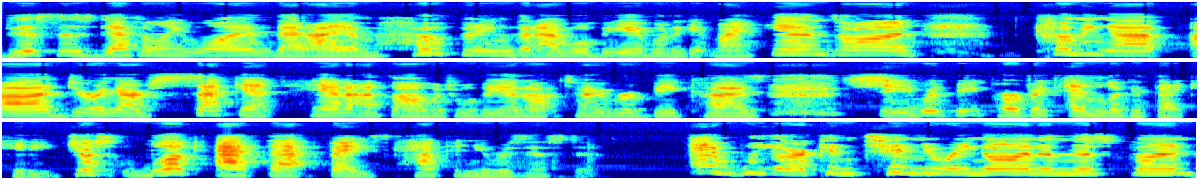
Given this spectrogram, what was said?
this is definitely one that I am hoping that I will be able to get my hands on coming up uh, during our second Hannah-a-thon, which will be in October, because she would be perfect. And look at that kitty. Just look at that face. How can you resist it? And we are continuing on in this fun.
